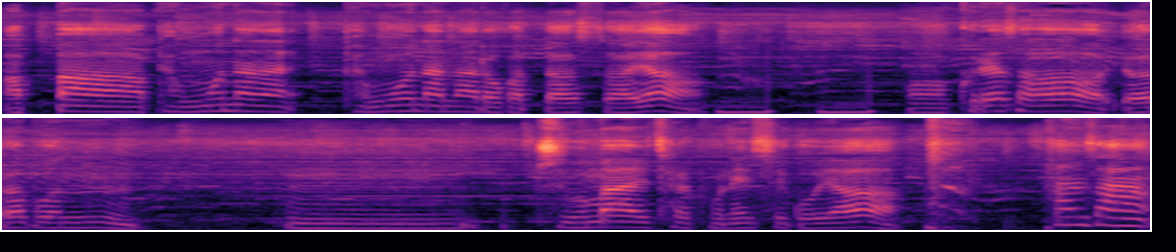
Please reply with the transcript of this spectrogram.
아빠 병문안 병문안하러 갔다 왔어요. 어, 그래서 여러분 음, 주말 잘 보내시고요. 항상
